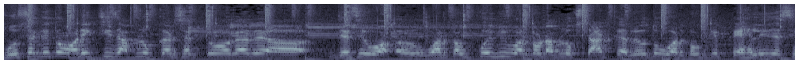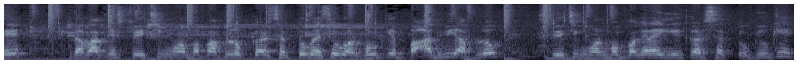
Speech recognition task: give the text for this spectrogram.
हो सके तो और एक चीज़ आप लोग कर सकते हो, अगर जैसे वर्कआउट कोई भी वर्कआउट आप लोग स्टार्ट कर रहे हो तो वर्कआउट के पहले जैसे दबा के स्ट्रेचिंग वार्म अप आप लोग कर सकते हो, वैसे वर्कआउट के बाद भी आप लोग स्ट्रेचिंग वार्म अप वगैरह ये कर सकते हो, क्योंकि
